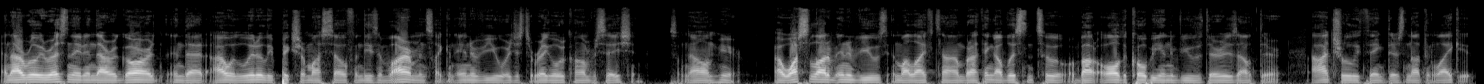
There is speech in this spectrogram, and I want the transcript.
And I really resonate in that regard, in that I would literally picture myself in these environments like an interview or just a regular conversation. So now I'm here. I watched a lot of interviews in my lifetime, but I think I've listened to about all the Kobe interviews there is out there. I truly think there's nothing like it.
